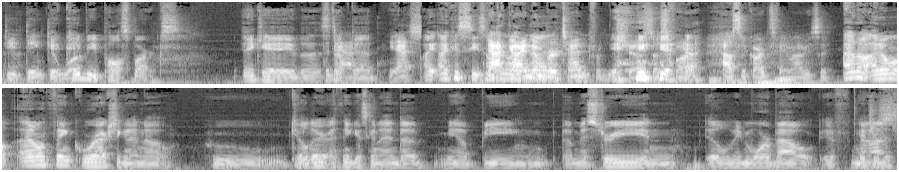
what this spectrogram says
Do you think it, It was could be Paul Sparks, aka the, the stepdad. dad? Yes, I, I could see something that guy like number that. ten from the show so Yeah. far. House of Cards fame, obviously. I don't know. I don't. I don't think we're actually gonna know who killed her. Mm-hmm. I think it's gonna end up, you know, being a mystery, and it'll be more about if Nas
